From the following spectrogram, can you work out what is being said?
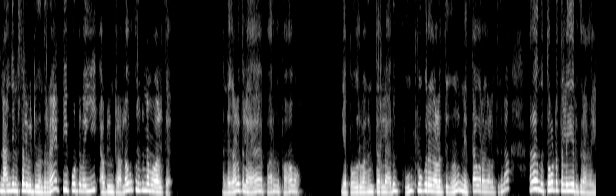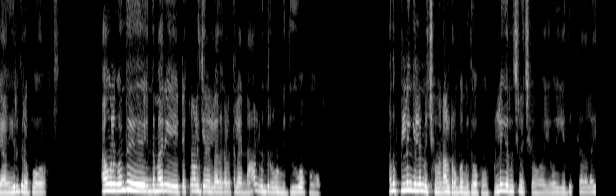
இன்னும் அஞ்சு நிமிஷத்தில் வீட்டுக்கு வந்துடுவேன் டீ போட்டு வை அப்படின்ற அளவுக்கு இருக்குது நம்ம வாழ்க்கை. அந்த காலத்தில் பாருங்க பாவம். எப்போ வருவாங்கன்னு தெரில அதுவும் பூ பூக்கிற காலத்துக்கும், நெத்தா வர காலத்துக்குன்னா, அதாவது இந்த தோட்டத்திலேயே இருக்கிறாங்க இல்லையா? அங்கே இருக்கிறப்போ, அவங்களுக்கு வந்து இந்த மாதிரி டெக்னாலஜிலாம் இல்லாத காலத்தில் நாள் வந்து ரொம்ப மெதுவாக போகும். அதுவும் பிள்ளைங்க இல்லன்னு வச்சுக்கோங்க, நாள் ரொம்ப மெதுவாக போகும். பிள்ளைங்க இருந்துச்சுன்னு வச்சுக்கோங்க, ஐயோ! எதுக்கு அதெல்லாம்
